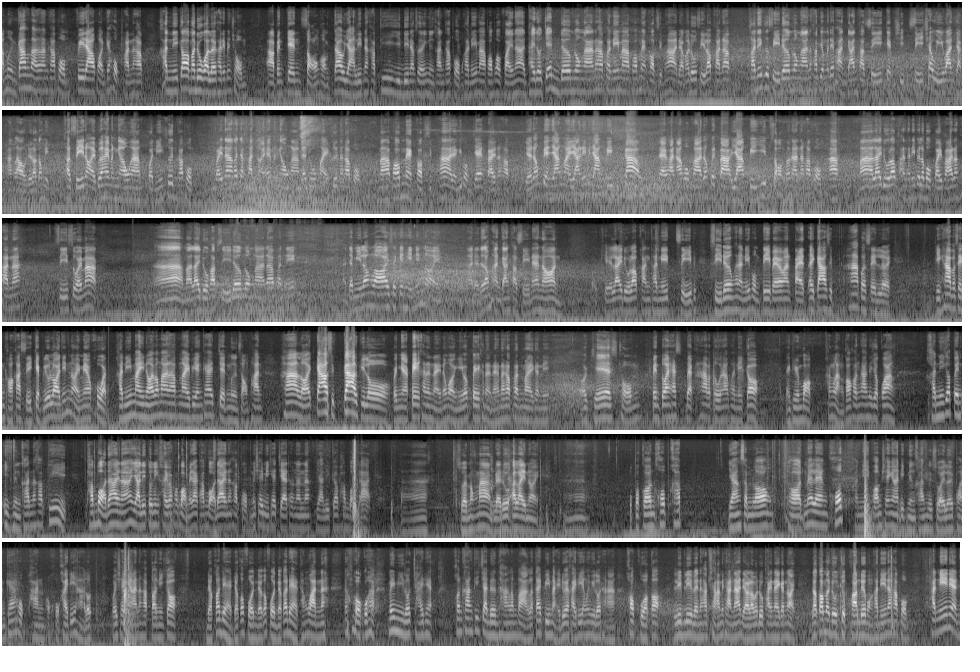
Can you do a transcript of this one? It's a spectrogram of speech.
339,000 บาทเท่านั้นครับผมฟรีดาวผ่อนแค่ 6,000 นะครับ คันนี้ก็มาดูก่อนเลยคันนี้เป็นโฉมอ่า เป็นเจน 2 ของเจ้ายาริสนะครับ ที่ยินดีนำเสนออีกหนึ่งคันครับผม คันนี้มาพร้อมกับไฟหน้าไฮโดรเจนเดิมโรงงานนะครับ คันนี้มาพร้อมแม็กขอบ 15 เดี๋ยวมาดูสีรอบคันนะครับ คันนี้คือสีเดิมโรงงานนะครับ ยังไม่ได้ผ่านการขัดสีเก็บฉีสีฉวีวันจากทางเรา เดี๋ยวเราต้องมีขัดสีหน่อยเพื่อให้มันเงางามกว่านี้ขึ้นครับผมไฟหน้าก็จะคันหน่อยให้มันเงางามและดูใหม่ขึ้นนะครับผมมาพร้อมแม็กขอบ 15 อย่างที่ผมแจ้งไปนะครับ เดี๋ยวต้องเปลี่ยนยางใหม่ยางนี้เป็นยางปี 19 แต่ผ่านอาร์มโฮมคาต้องเป็นปลายางปี 22 เท่านั้นนะครับผมอะมาไล่ดูรอบคันคันนี้เป็นระบบไฟฟ้าทั้งคันนะ สีสวยมากอ่ามาไล่ดูครับสีเดิมโรงงานนะครับคันนี้ อาจจะมีร่องรอยสเก็นหินนิดหน่อยอ่าเดี๋ยวจะต้องผ่านการขัดสีแน่นอนโอเคไล่ดูรอบคันคันนี้สีสีเดิมขนาดนี้ผมตีไปประมาณ8ไอ้95%เลย อีก 5%ขอขัดสีเก็บริ้วรอยนิดหน่อยแมวขวด คันนี้ไม่น้อยมาก ๆ นะครับ ไม่เพียงแค่ 72,599 กิโล เป็นไงเป๊ะขนาดไหน ต้องบอกอย่างนี้ว่าเป๊ะขนาดไหนนะครับ คันไม่คันนี้ โอเคโฉมเป็นตัวแฮชแบ็ก5ประตูนะครับ คันนี้ก็อย่างที่ผมบอกข้างหลังก็ค่อนข้างที่จะกว้าง คันนี้ก็เป็นอีกหนึ่งคันนะครับที่พับเบาะได้นะ ยาริตัวนี้ใครว่าพับเบาะไม่ได้พับเบาะได้นะครับผมไม่ใช่มีแค่แจ๊สเท่านั้นนะยาริก็พับเบาะได้อ่า สวยมากๆ เดี๋ยวดูอะไรหน่อยออุปกรณ์ครบครับ ยางสำรองถอดแม่แรงครบ คันนี้พร้อมใช้งานอีกหนึ่งคันสวยๆ เลยผ่อนแค่ 6,000 โอ้โห ใครที่หารถไว้ใช้งานนะครับ ตอนนี้ก็เดี๋ยวก็แดดเดี๋ยวก็ฝนเดี๋ยวก็ฝนเดี๋ยวก็แดดทั้งวันนะ ต้องบอกว่าไม่มีรถใช้เนี่ยค่อนข้างที่จะเดินทางลำบากและใกล้ปีใหม่ด้วยใครที่ยังไม่มีรถหา ครอบครัวก็รีบๆเลยนะครับ ช้าไม่ทันนะ เดี๋ยวเรามาดูภายในกันหน่อย แล้วก็มาดูจุดความเดิมของคันนี้นะครับผมคันนี้เนี่ย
